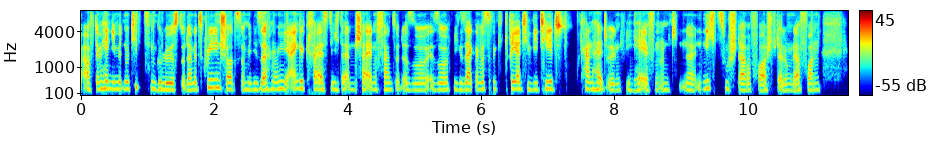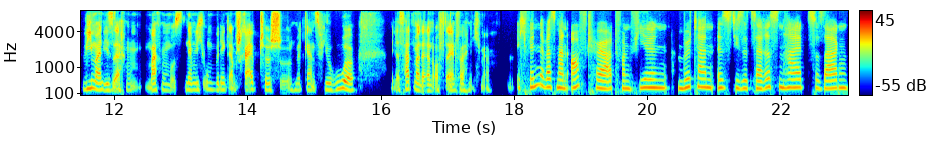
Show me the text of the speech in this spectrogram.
auf dem Handy mit Notizen gelöst oder mit Screenshots und mir die Sachen irgendwie eingekreist, die ich da entscheidend fand oder so. Also wie gesagt, eine gewisse Kreativität kann halt irgendwie helfen und eine nicht zu starre Vorstellung davon, wie man die Sachen machen muss, nämlich unbedingt am Schreibtisch und mit ganz viel Ruhe. Das hat man dann oft einfach nicht mehr. Ich finde, was man oft hört von vielen Müttern, ist diese Zerrissenheit zu sagen,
